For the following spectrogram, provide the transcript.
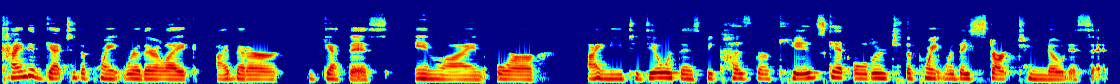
kind of get to the point where they're like, I better get this in line or I need to deal with this because their kids get older to the point where they start to notice it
